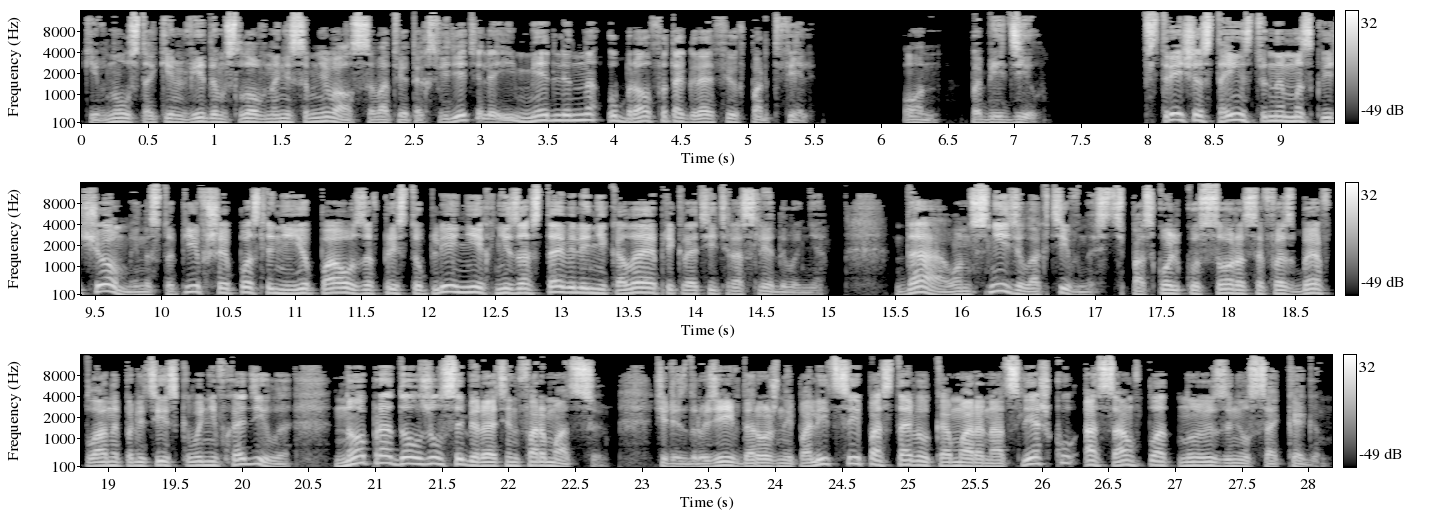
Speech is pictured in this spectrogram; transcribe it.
Кивнул с таким видом, словно не сомневался в ответах свидетеля и медленно убрал фотографию в портфель. Он победил. Встреча с таинственным москвичом и наступившая после нее пауза в преступлениях не заставили Николая прекратить расследование. Да, он снизил активность, поскольку ссора с ФСБ в планы полицейского не входила, но продолжил собирать информацию. Через друзей в дорожной полиции поставил Комара на отслежку, а сам вплотную занялся кэгом.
